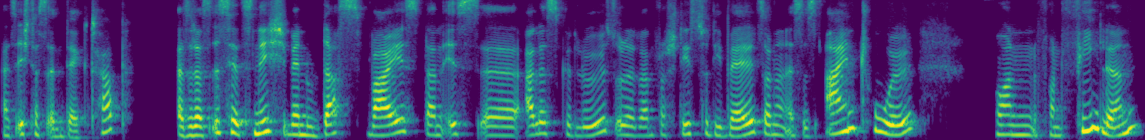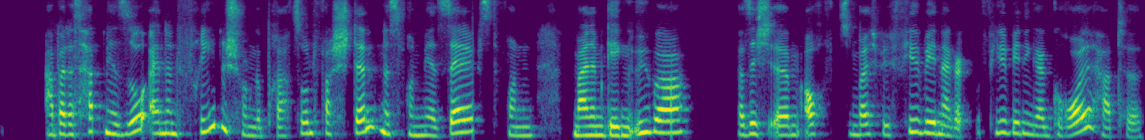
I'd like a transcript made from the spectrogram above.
als ich das entdeckt habe, also das ist jetzt nicht, wenn du das weißt, dann ist äh, alles gelöst oder dann verstehst du die Welt, sondern es ist ein Tool von, von vielen. Aber das hat mir so einen Frieden schon gebracht, so ein Verständnis von mir selbst, von meinem Gegenüber, dass ich ähm, auch zum Beispiel viel weniger, viel weniger Groll hatte.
